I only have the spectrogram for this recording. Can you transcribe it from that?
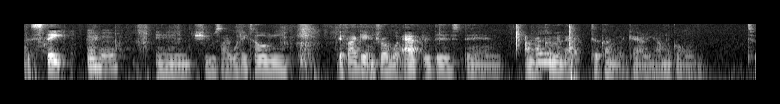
the state, Mhm. And she was like, well they told me if I get in trouble after this, then I'm not coming back to Cumberland County. I'm going to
